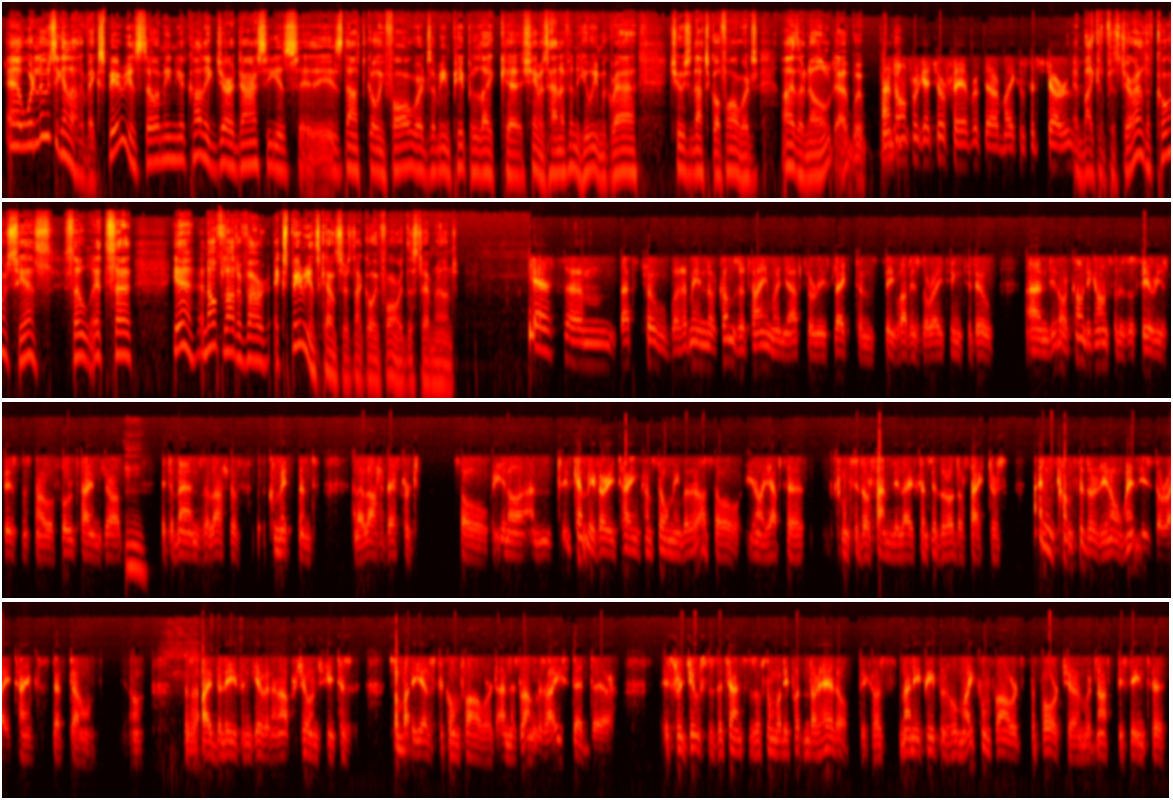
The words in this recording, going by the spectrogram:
Uh, we're losing a lot of experience, though. I mean, your colleague Gerard Darcy is is not going forwards. I mean, people like uh, Seamus Hanafin, Hughie McGrath, choosing not to go forwards either. Noel, uh, and don't forget your favourite there, Michael Fitzgerald. And Michael Fitzgerald, of course, yes. So it's uh, yeah, an awful lot of our experienced councillors not going forward this time round. Yes, um, that's true. But I mean, there comes a time when you have to reflect and see what is the right thing to do. And, you know, county council is a serious business now, a full time job. Mm. It demands a lot of commitment and a lot of effort. So, you know, and it can be very time consuming, but also, you know, you have to consider family life, consider other factors, and consider, you know, when is the right time to step down. I believe in giving an opportunity to somebody else to come forward. And as long as I stayed there, it reduces the chances of somebody putting their head up because many people who might come forward to support you and would not be seen to,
